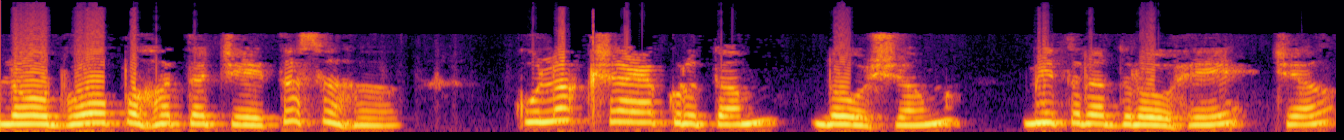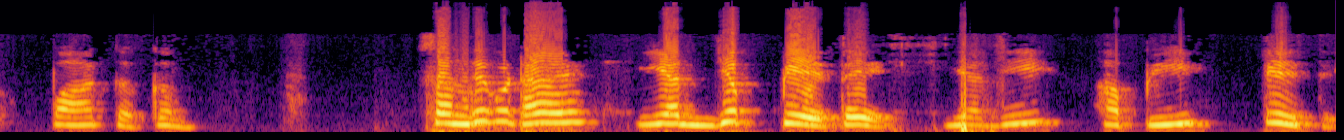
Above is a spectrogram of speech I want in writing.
लोभोपहत चेतसः कुलक्षयकृतं दोषम मित्रद्रोहे च पातकम. संधी कुठे आहे? यद्यप्येते यदी अपि येते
